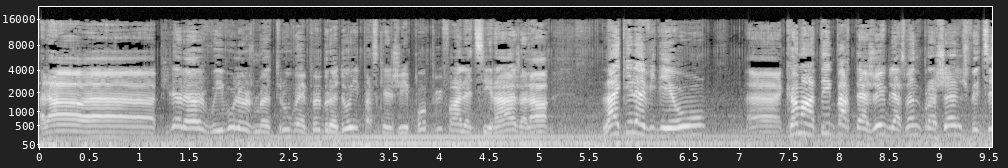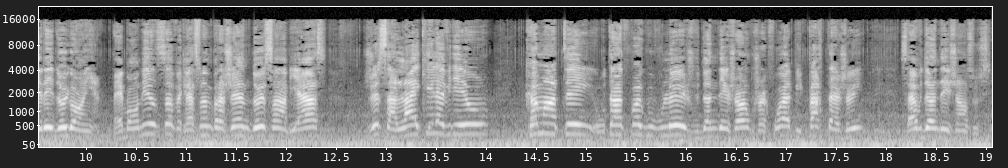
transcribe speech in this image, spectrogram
Alors, euh, puis là, là, voyez-vous, là, je me trouve un peu bredouille parce que j'ai pas pu faire le tirage. Alors, likez la vidéo, euh, commentez, partagez, puis la semaine prochaine, je vais tirer deux gagnants. Ben bon deal, ça. Fait que la semaine prochaine, 200 pièces juste à liker la vidéo, commentez autant de fois que vous voulez, je vous donne des chances chaque fois, puis partagez, ça vous donne des chances aussi.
